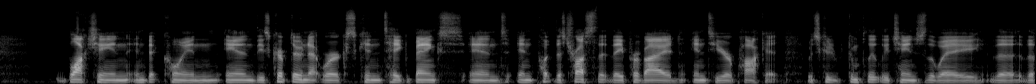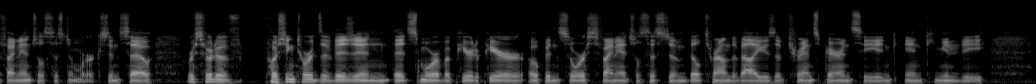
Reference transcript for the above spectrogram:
blockchain and bitcoin and these crypto networks can take banks and and put the trust that they provide into your pocket which could completely change the way the the financial system works and so we're sort of pushing towards a vision that's more of a peer-to-peer open source financial system built around the values of transparency and, and community.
